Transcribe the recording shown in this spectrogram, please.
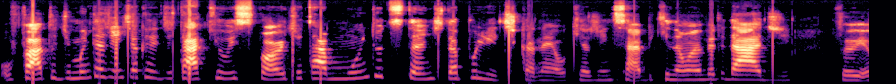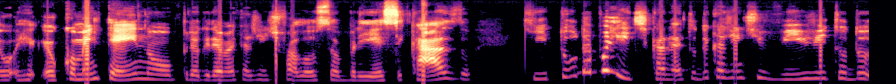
o fato de muita gente acreditar que o esporte está muito distante da política, né? O que a gente sabe que não é verdade. Eu, eu comentei no programa que a gente falou sobre esse caso que tudo é política, né? Tudo que a gente vive, tudo,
